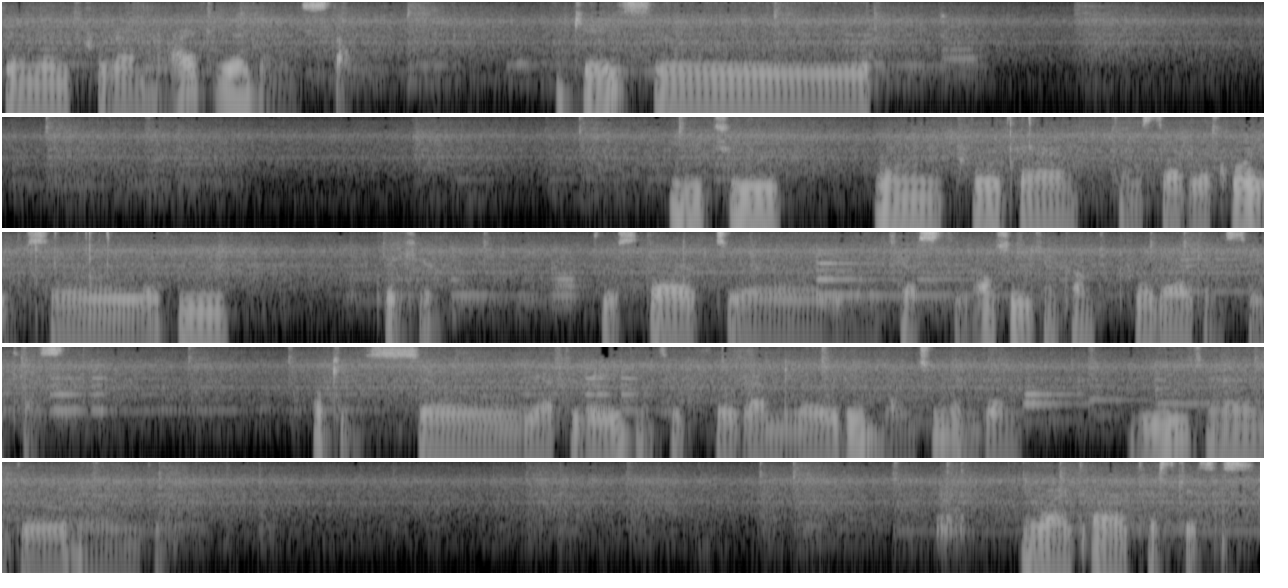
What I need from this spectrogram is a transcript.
Then when program arrive here then stop. Okay so need to run program and start recording. So let me click here to start uh, testing. Also you can come to product and say test. Okay so we have to wait until program loading launching and then we can go and write our test cases.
